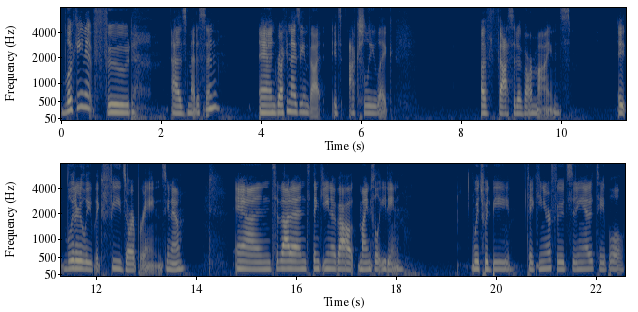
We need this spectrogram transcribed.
Looking at food as medicine and recognizing that it's actually like a facet of our minds. It literally like feeds our brains, you know? And to that end, thinking about mindful eating, which would be taking your food, sitting at a table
